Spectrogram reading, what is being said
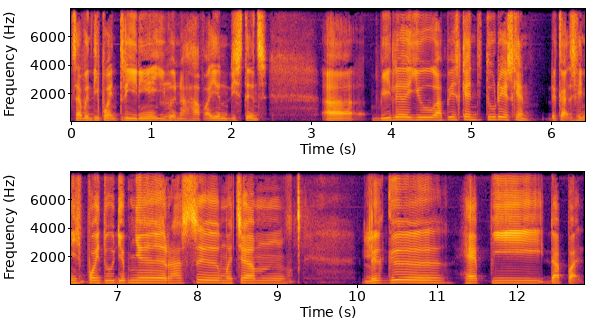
70.3 ni eh, even a half iron distance uh, bila you habiskan itu race kan dekat finish point tu dia punya rasa macam lega, happy, dapat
